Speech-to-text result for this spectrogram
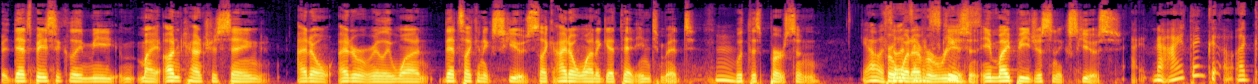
that's basically me my unconscious saying i don't i don't really want that's like an excuse. Like i don't want to get that intimate hmm. with this person Oh, for so whatever reason. It might be just an excuse. Now, I think like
